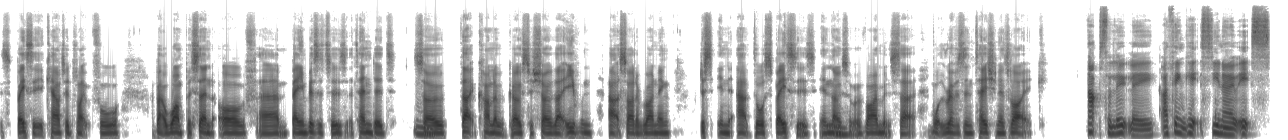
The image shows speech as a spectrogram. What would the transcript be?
it's basically accounted like for about one percent of um, visitors attended. Mm-hmm. So that kind of goes to show that even outside of running, just in outdoor spaces, in those mm-hmm. sort of environments, that what the representation is like. Absolutely, I think it's you know it's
